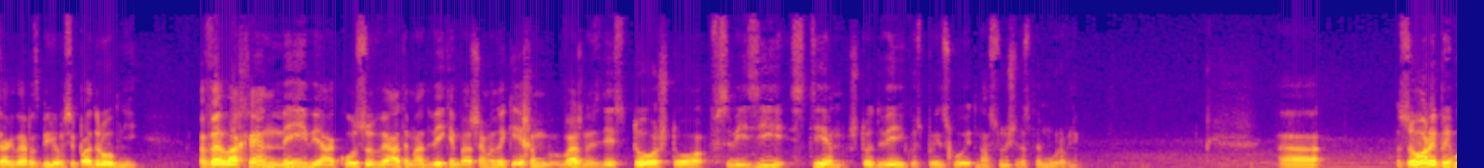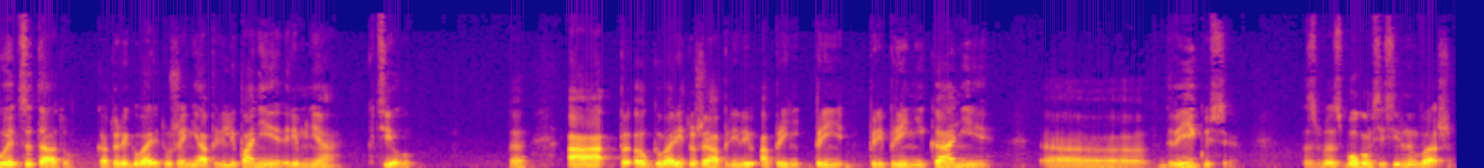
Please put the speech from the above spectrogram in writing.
тогда разберемся подробней. Велахен мейви акосу ватам адвейким башем адвейкехам. Важно здесь то, что в связи с тем, что двейкус происходит на сущностном уровне, А, Зор и приводит цитату, которая говорит уже не о прилипании ремня к телу, да, а э, говорит уже о, при, о при, при, при приникании э, двейкусе с, Богом Всесильным вашим.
